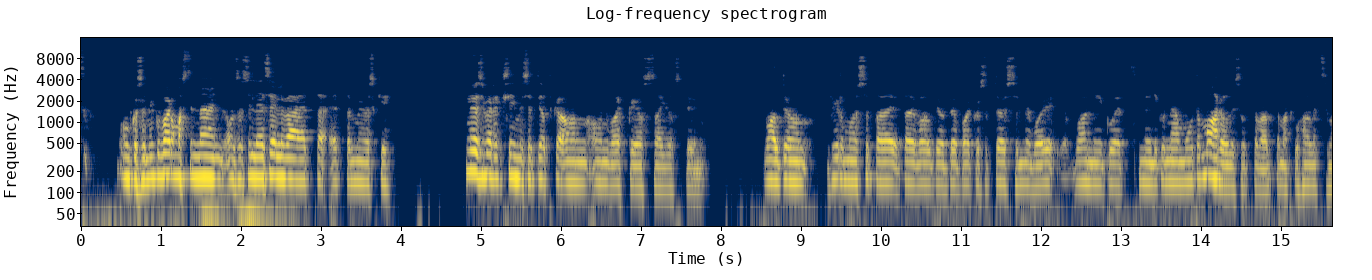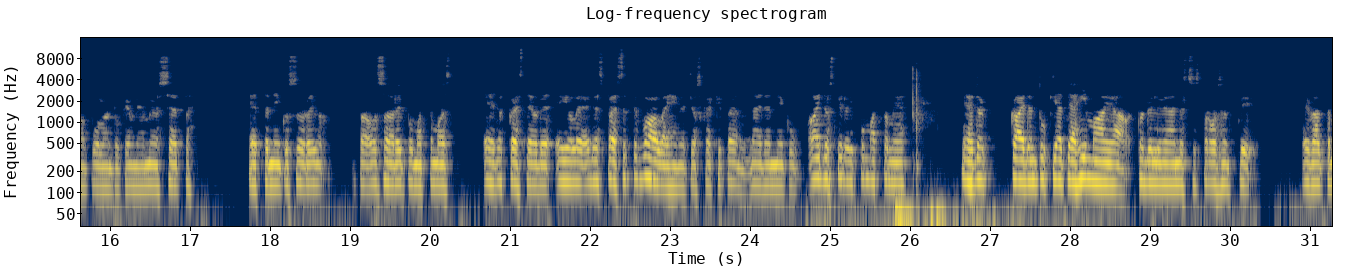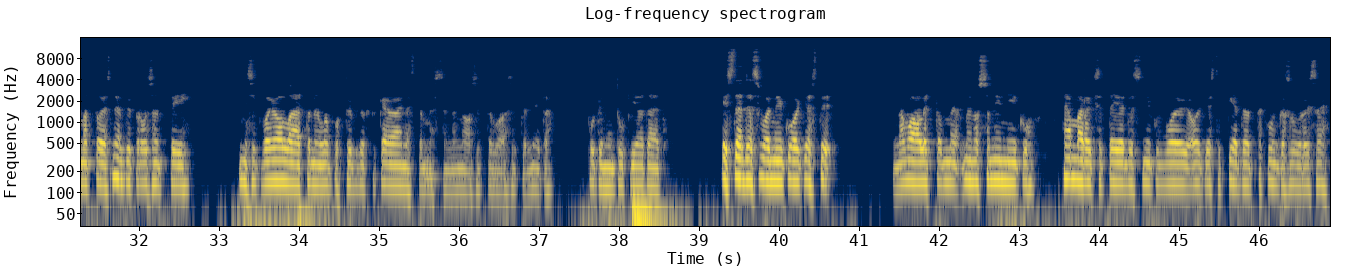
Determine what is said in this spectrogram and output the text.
onko se niinku varmasti näin, on se silleen selvää, että, että myöskin ne esimerkiksi ihmiset, jotka on, on vaikka jossain justiin valtion firmoissa tai, tai valtion työpaikoissa töissä, ne voi vaan niin kuin, että ne ei niin näe muuta mahdollisuutta välttämättä kuin hallitsevan puolueen tukeminen. Ja myös se, että, että niin kuin suurin osa riippumattomista ehdokkaista ei ole edes päässyt vaaleihin, että jos kaikki tämän, näiden niin kuin aidosti riippumattomien ehdokkaiden tukijat ja himaa ja todellinen äänestysprosentti ei välttämättä ole edes 40 prosenttia, niin sitten voi olla, että ne loput tyypit, jotka käy äänestämässä, ne on sitten vaan sitten niitä Putinin tukijoita. Et ei sitä edes voi niinku oikeasti nämä vaalit on menossa niin, niin kuin hämäriksi, että ei edes niin kuin voi oikeasti tietää, että kuinka suuri se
